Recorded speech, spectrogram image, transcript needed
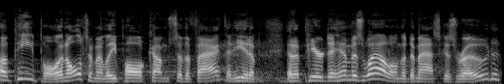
of people. And ultimately, Paul comes to the fact that he had, appeared to him as well on the Damascus Road.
